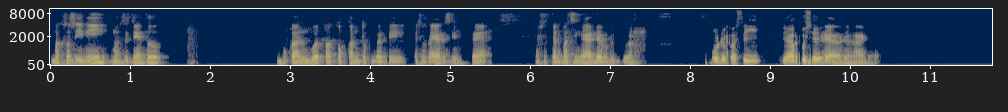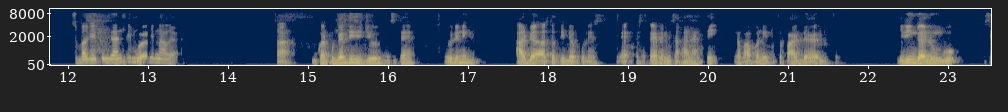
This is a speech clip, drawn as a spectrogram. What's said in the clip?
baksos ini maksudnya itu bukan buat patokan untuk ganti SOTR sih maksudnya SOTR pasti nggak ada menurut gue Udah pasti dihapus ya. ada udah nggak ada sebagai pengganti mungkin lah ya bukan pengganti sih Jul maksudnya ya udah nih ada atau tidak pun S- eh, SOTR misalkan nanti nggak apa-apa nih tetap ada gitu jadi nggak nunggu si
